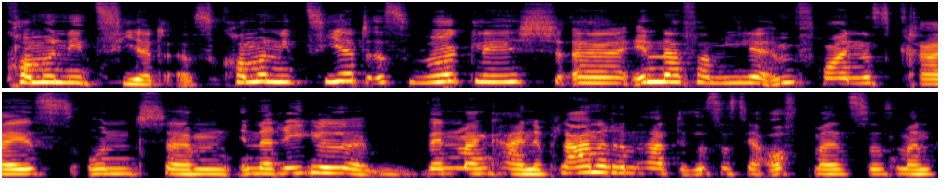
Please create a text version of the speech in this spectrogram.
kommuniziert es. Kommuniziert es wirklich äh, in der Familie, im Freundeskreis und ähm, in der Regel, wenn man keine Planerin hat, ist es ja oftmals, dass man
